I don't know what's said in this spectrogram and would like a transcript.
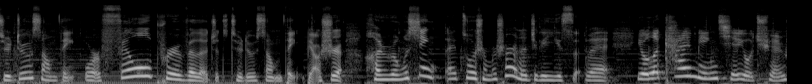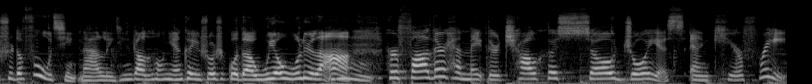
to do something or feel privileged to do something，表示很荣幸来做什么事儿的这个意思。对，有了开明且有权势的父亲，那李清照的童年可以说是过得无忧无虑了啊。嗯、Her father had made their childhood so joyous and carefree.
